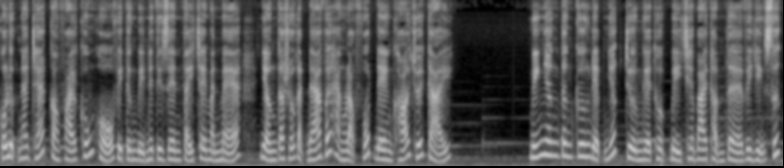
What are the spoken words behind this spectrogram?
cổ lực Nitrat còn phải khốn khổ vì từng bị netizen tẩy chay mạnh mẽ, nhận cao số gạch đá với hàng loạt phốt đen khó chối cãi. Mỹ nhân Tân Cương đẹp nhất trường nghệ thuật bị chê bai thậm tệ vì diễn xuất.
